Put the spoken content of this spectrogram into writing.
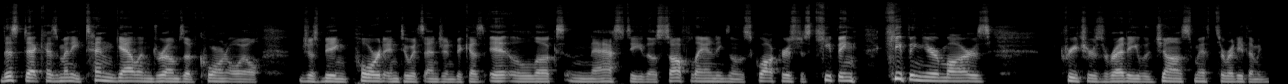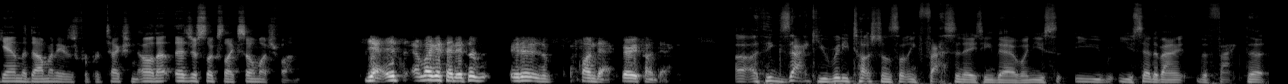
this deck has many ten gallon drums of corn oil just being poured into its engine because it looks nasty. Those soft landings and the squawkers just keeping keeping your Mars creatures ready with John Smith to ready them again. The Dominators for protection. Oh, that that just looks like so much fun. Yeah, it's like I said, it's a it is a fun deck, very fun deck. Uh, I think Zach, you really touched on something fascinating there when you you you said about the fact that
